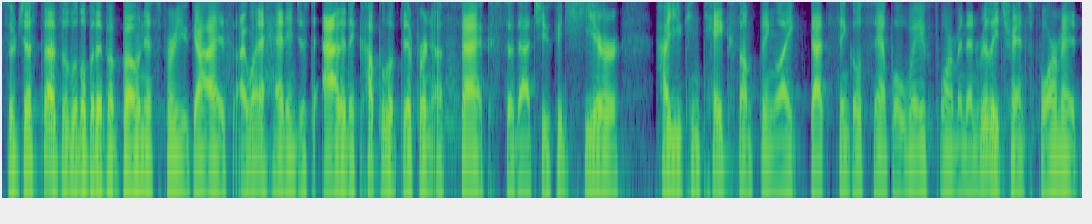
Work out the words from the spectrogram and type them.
So just as a little bit of a bonus for you guys, I went ahead and just added a couple of different effects so that you could hear how you can take something like that single sample waveform and then really transform it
